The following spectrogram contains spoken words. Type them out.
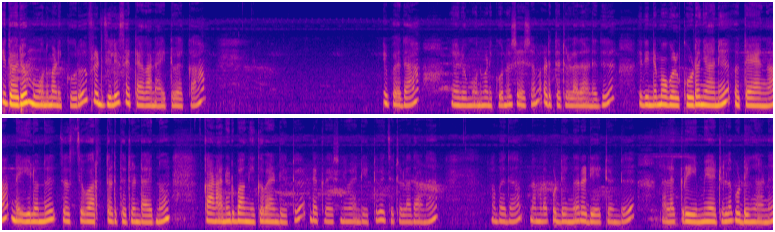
ഇതൊരു മൂന്ന് മണിക്കൂർ ഫ്രിഡ്ജിൽ സെറ്റാകാനായിട്ട് വെക്കാം. ഇപ്പോൾ ഇതാ ഒരു മൂന്ന് മണിക്കൂറിന് ശേഷം എടുത്തിട്ടുള്ളതാണിത്. ഇതിന്റെ മുകളിൽ കൂടെ ഞാൻ തേങ്ങ നെയ്യിലൊന്ന് ജസ്റ്റ് വറുത്തെടുത്തിട്ടുണ്ടായിരുന്നു. കാണാനൊരു ഭംഗിക്ക് വേണ്ടിയിട്ട് ഡെക്കറേഷന് വേണ്ടിയിട്ട് വെച്ചിട്ടുള്ളതാണ്. അപ്പോൾ ഇതാ നമ്മുടെ പുഡിങ് റെഡി ആയിട്ടുണ്ട്. നല്ല ക്രീമി ആയിട്ടുള്ള പുഡിങ്ങാണ്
